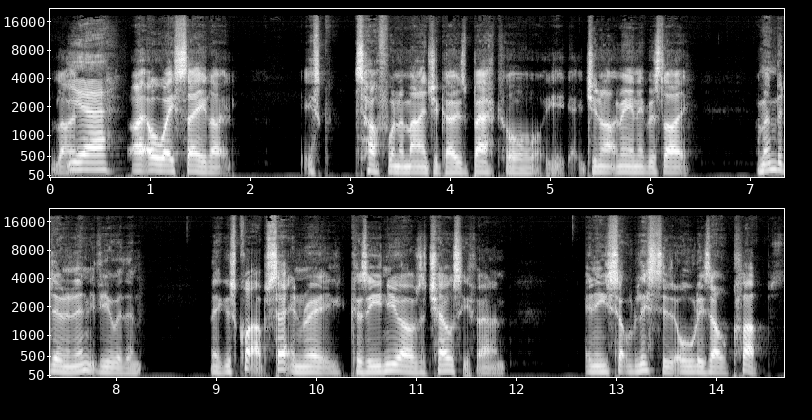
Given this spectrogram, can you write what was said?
Like, yeah, I always say like it's tough when a manager goes back, or do you know what I mean? It was like I remember doing an interview with him. It was quite upsetting, really, because he knew I was a Chelsea fan, and he sort of listed all his old clubs,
